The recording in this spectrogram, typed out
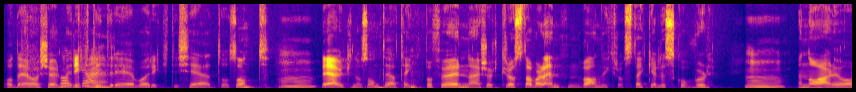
Og det å kjøre med okay. riktig drev og riktig kjede og sånt. Mm. Det er jo ikke noe sånt jeg har tenkt på før. Når jeg kjørte cross, da var det enten vanlig crossdekk eller skovl. Mm. Men nå er det jo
